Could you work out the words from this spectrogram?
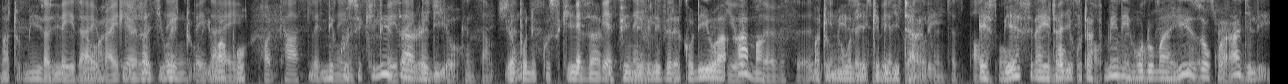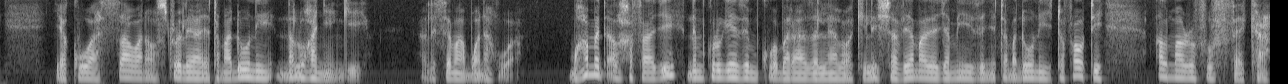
matumizi za wasikilizaji wetu, iwapo ni kusikiliza redio, iwapo ni kusikiliza vipindi vilivyorekodiwa ama matumizi ya kidijitali. SBS inahitaji kutathmini huduma hizo kwa ajili ya kuwa sawa na Australia ya tamaduni na lugha nyingi, alisema Bwana Hua. Mohamed Al Hafaji ni mkurugenzi mkuu wa baraza linalowakilisha vyama vya jamii zenye tamaduni tofauti almaarufu FEKA.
